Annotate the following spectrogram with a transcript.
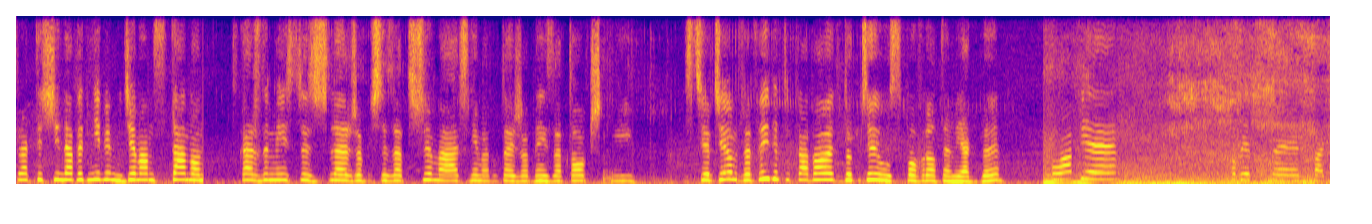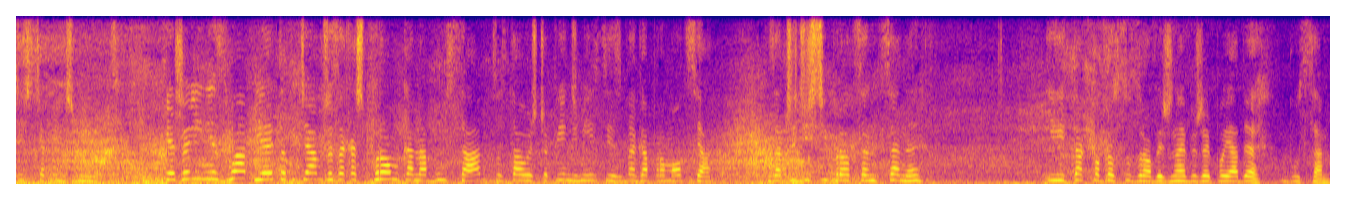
Praktycznie nawet nie wiem, gdzie mam stanąć. W każdym miejscu jest źle, żeby się zatrzymać, nie ma tutaj żadnej zatoczki. Stwierdziłam, że wyjdę tu kawałek do tyłu z powrotem jakby. Połapię powiedzmy 25 minut. Jeżeli nie złapię, to widziałam, że jest jakaś promka na busa. Zostało jeszcze 5 miejsc, jest mega promocja za 30% ceny. I tak po prostu zrobię, że najwyżej pojadę busem.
